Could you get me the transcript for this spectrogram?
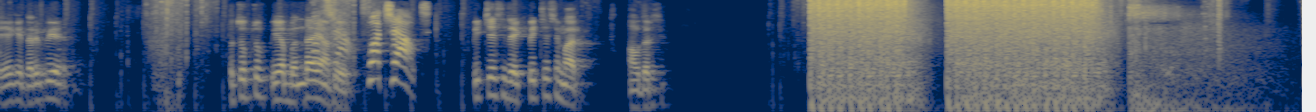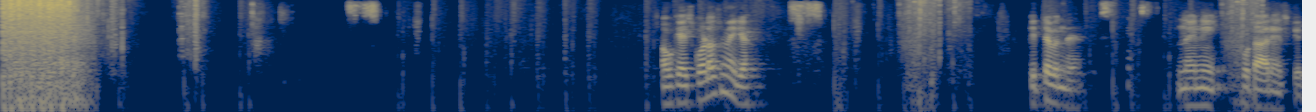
एक इधर भी है। चुप चुप ये बंदा है यहाँ पे। पीछे से देख पीछे से मार। हाँ उधर से। क्या स्क्वाड हाउस में क्या? कितने बंदे हैं? नहीं नहीं फुट आ रहे हैं इसके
